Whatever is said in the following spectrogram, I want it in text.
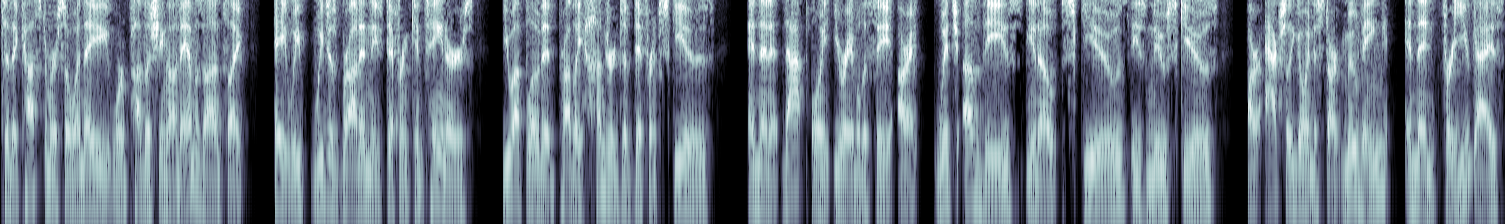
to the customer. So when they were publishing on Amazon, it's like, hey, we we just brought in these different containers. You uploaded probably hundreds of different SKUs and then at that point, you were able to see, all right, which of these, you know, SKUs, these new SKUs are actually going to start moving. And then for you guys,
